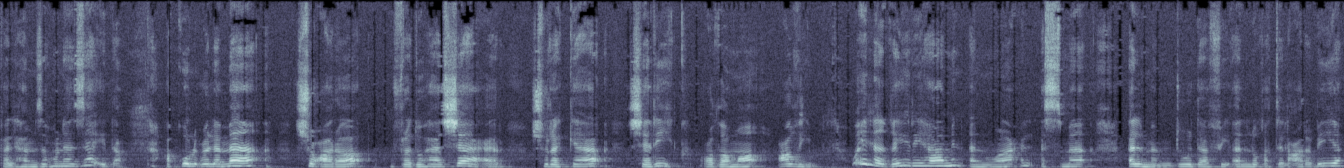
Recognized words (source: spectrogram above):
فالهمزة هنا زائدة. أقول علماء شعراء مفردها شاعر شركاء شريك عظماء عظيم. وإلى غيرها من أنواع الأسماء الممدودة في اللغة العربية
